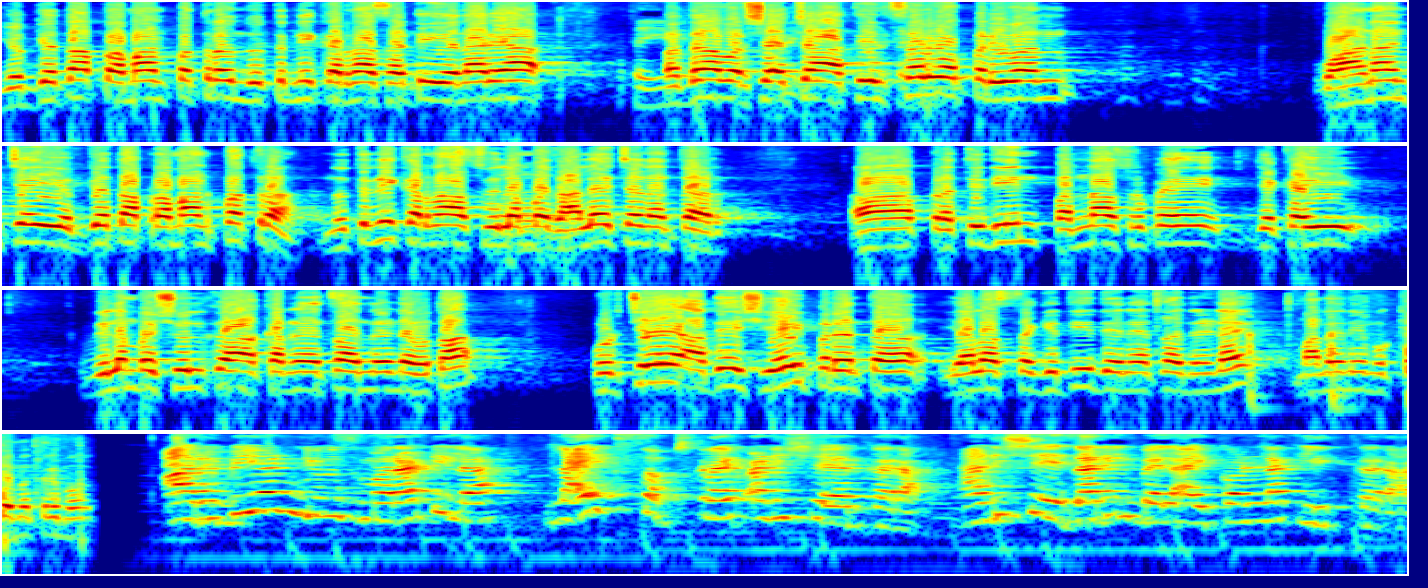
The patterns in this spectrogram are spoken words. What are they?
योग्यता प्रमाणपत्र नूतनीकरणासाठी येणाऱ्या पंधरा वर्षाच्या आतील सर्व परिवहन वाहनांचे योग्यता प्रमाणपत्र नूतनीकरणास विलंब झाल्याच्यानंतर प्रतिदिन पन्नास रुपये जे काही विलंब शुल्क आकारण्याचा निर्णय होता. पुढचे आदेश येईपर्यंत याला स्थगिती देण्याचा निर्णय माननीय मुख्यमंत्री आरबीएन न्यूज मराठीला लाईक सबस्क्राईब आणि शेअर करा. आणि शेजारील बेल आयकॉनला क्लिक करा.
